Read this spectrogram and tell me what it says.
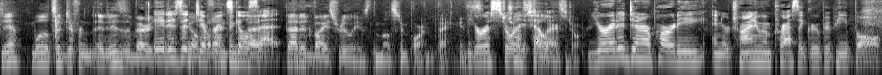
Yeah, well, it's a different. It is a very. It is a skill, different skill that- set. That advice really is the most important thing. It's you're a just tell the storyteller. story. You're at a dinner party and you're trying to impress a group of people.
